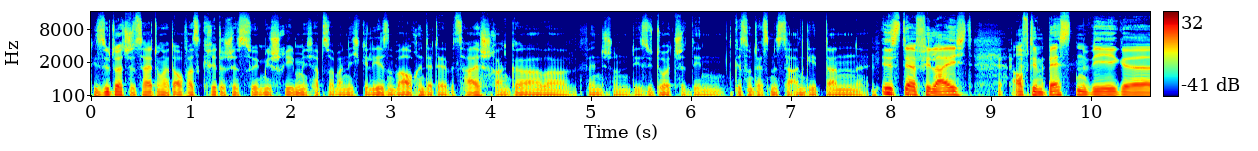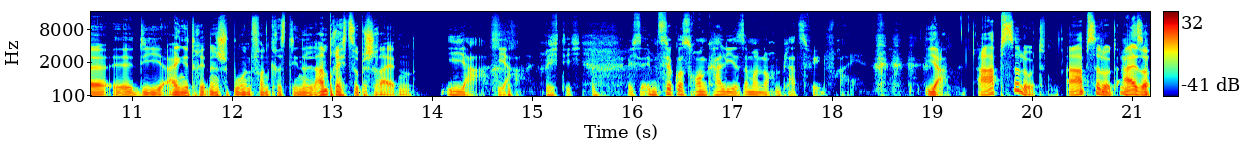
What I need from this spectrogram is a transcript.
Die Süddeutsche Zeitung hat auch was Kritisches zu ihm geschrieben. Ich habe es aber nicht gelesen, war auch hinter der Bezahlschranke. Aber wenn schon die Süddeutsche den Gesundheitsminister angeht, dann ist er vielleicht auf dem besten Wege, äh, die eingetretenen Spuren von Christine Lambrecht zu beschreiten. Ja, ja, richtig. Ich, Im Zirkus Roncalli ist immer noch ein Platz für ihn frei. Ja, absolut, absolut. Also,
